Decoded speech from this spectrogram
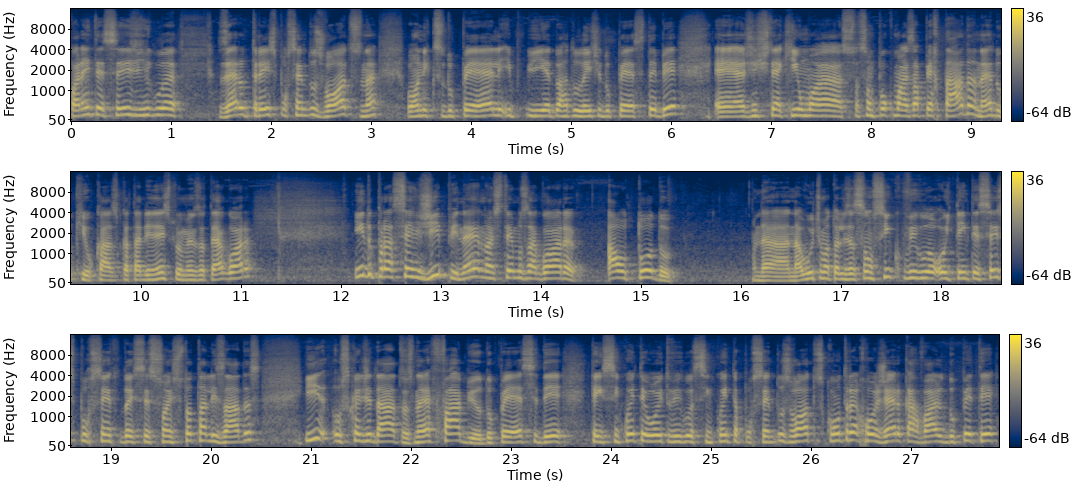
46,03% dos votos, né? Onyx do PL e, Eduardo Leite do PSDB. É, a gente tem aqui uma situação um pouco mais apertada, né, do que o caso catarinense, pelo menos até agora. Indo para Sergipe, né, nós temos agora ao todo na, na, última atualização, 5,86% das sessões totalizadas. E os candidatos, né? Fábio, do PSD, tem 58,50% dos votos, contra Rogério Carvalho, do PT,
